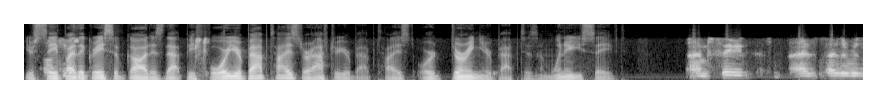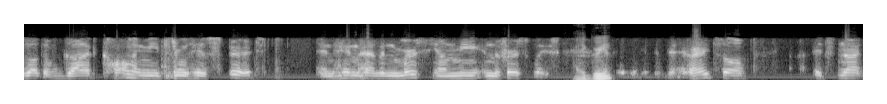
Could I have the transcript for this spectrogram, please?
You're saved by the grace of God. Is that before you're baptized or after you're baptized or during your baptism? When are you saved? I'm saved as, as a result of God calling me through His Spirit and Him having mercy on me in the first place. I agree. Right? So it's not,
